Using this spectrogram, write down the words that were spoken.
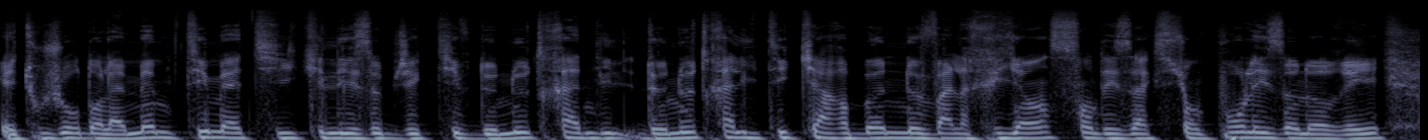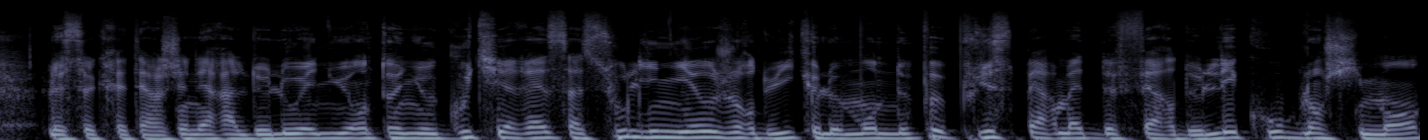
Et toujours dans la même thématique, les objectifs de, neutralité carbone ne valent rien sans des actions pour les honorer. Le secrétaire général de l'ONU, Antonio Gutiérrez, a souligné aujourd'hui que le monde ne peut plus se permettre de faire de l'éco-blanchiment.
